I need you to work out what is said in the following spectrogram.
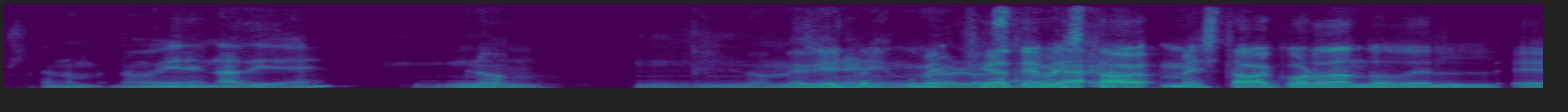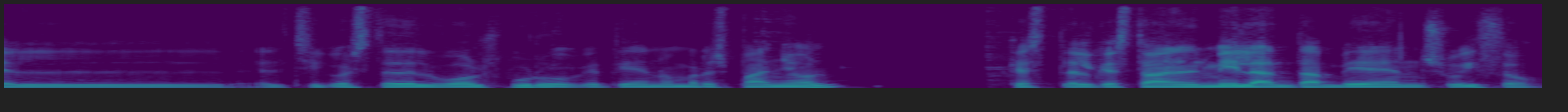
Hostia, no, no me viene nadie, ¿eh? No, Mm. no me Sí, viene me- ninguno. me- fíjate, me estaba, ¿no? me estaba acordando del el, el chico este del Wolfsburgo que tiene nombre español, que es el que estaba en el Milan también, suizo.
